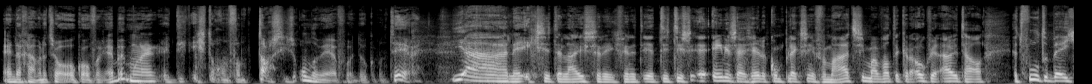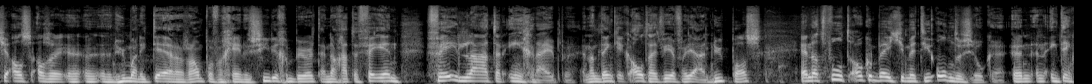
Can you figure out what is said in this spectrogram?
En daar gaan we het zo ook over hebben. Maar dit is toch een fantastisch onderwerp voor een documentaire. Ja, nee, ik zit te luisteren. Ik vind het, het is enerzijds hele complexe informatie... maar wat ik er ook weer uithaal... het voelt een beetje als, als er een, een humanitaire ramp of een genocide gebeurt... en dan gaat de VN veel later ingrijpen. En dan denk ik altijd weer van ja, nu pas. En dat voelt ook een beetje met die onderzoeken. En, en ik denk,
